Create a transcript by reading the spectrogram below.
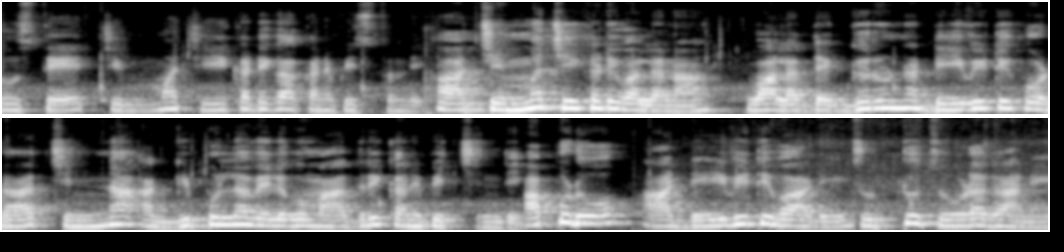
చూస్తే చిమ్మ చీకటిగా కనిపిస్తుంది. ఆ చిమ్మ చీకటి వలన వాళ్ళ దగ్గరున్న డేవిటి కూడా చిన్న అగ్గిపుల్ల వెలుగు మాదిరి కనిపించింది. అప్పుడు ఆ డేవిటి వాడి చుట్టూ చూడగానే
